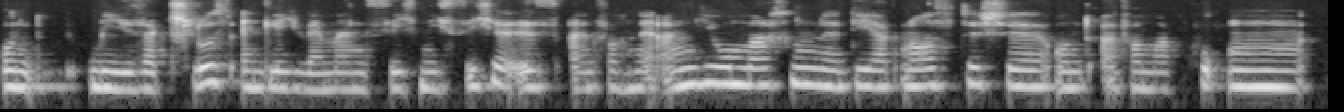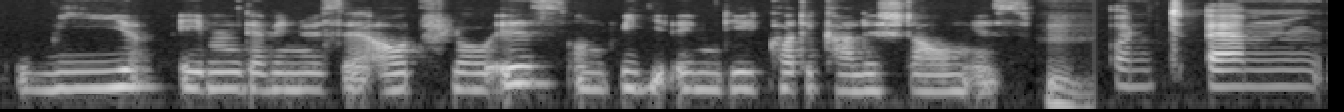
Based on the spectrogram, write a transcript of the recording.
Und wie gesagt, schlussendlich, wenn man sich nicht sicher ist, einfach eine Angio machen, eine diagnostische und einfach mal gucken, wie eben der venöse Outflow ist und wie eben die kortikale Stauung ist. Hm. Und ähm,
